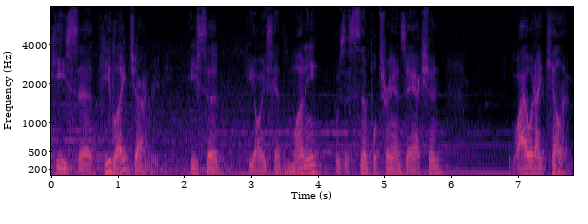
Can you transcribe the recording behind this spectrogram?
He said he liked John Reeby. He said he always had the money. It was a simple transaction. Why would I kill him?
